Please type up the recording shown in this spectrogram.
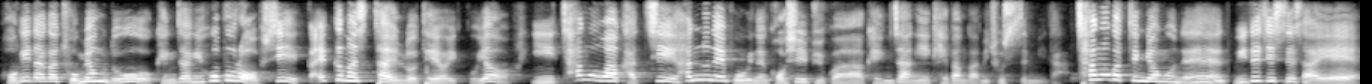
거기다가 조명도 굉장히 호불호 없이 깔끔한 스타일로 되어 있고요. 이 창호와 같이 한눈에 보이는 거실 뷰가 굉장히 개방감이 좋습니다. 창호 같은 경우는 위드지스사의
